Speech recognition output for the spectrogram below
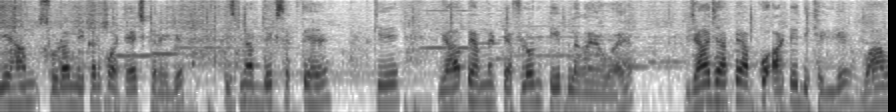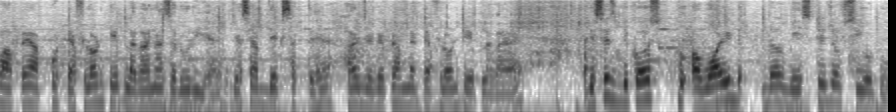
ये हम सोडा मेकर को अटैच करेंगे। इसमें आप देख सकते हैं कि यहाँ पे हमने टेफलॉन टेप लगाया हुआ है। जहाँ जहाँ पे आपको आटे दिखेंगे, वहाँ वहाँ पे आपको टेफलॉन टेप लगाना ज़रूरी है। जैसे आप देख सकते हैं, हर जगह पे हमने टेफलॉन टेप लगाया है। This is because to avoid the wastage of C O two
